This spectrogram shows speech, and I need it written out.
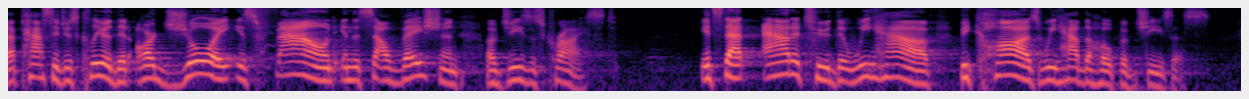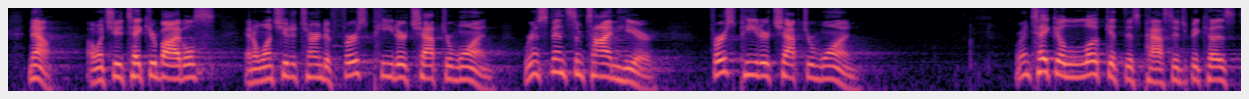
That passage is clear that our joy is found in the salvation of Jesus Christ. It's that attitude that we have because we have the hope of Jesus. Now, I want you to take your Bibles and I want you to turn to 1 Peter chapter 1. We're going to spend some time here. 1 Peter chapter 1. We're going to take a look at this passage because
